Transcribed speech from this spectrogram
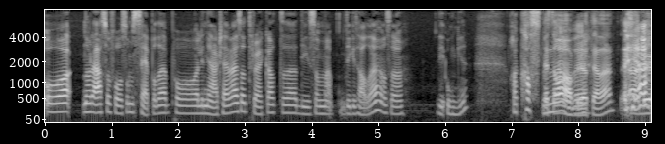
Og når det er så få som ser på det på lineær-TV, så tror jeg ikke at eh, de som er digitale, altså de unge, har kastet seg over Men nå avbrøt jeg deg. Er du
